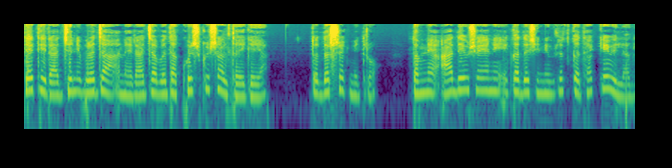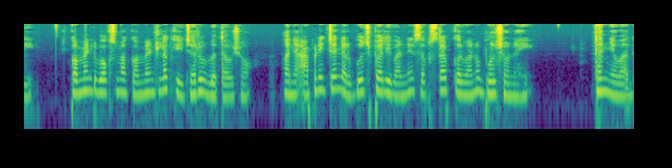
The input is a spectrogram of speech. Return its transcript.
તેથી રાજ્યની પ્રજા અને રાજા બધા ખુશખુશાલ થઈ ગયા. તો દર્શક મિત્રો, તમને આ દેવશયની એકાદશીની વ્રત કથા કેવી લાગી? કમેન્ટ બોક્સમાં કમેન્ટ લખી જરૂર બતાવશો અને આપણી ચેનલ ગુજ પરિવારને સબસ્ક્રાઇબ કરવાનું ભૂલશો નહીં. ધન્યવાદ.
